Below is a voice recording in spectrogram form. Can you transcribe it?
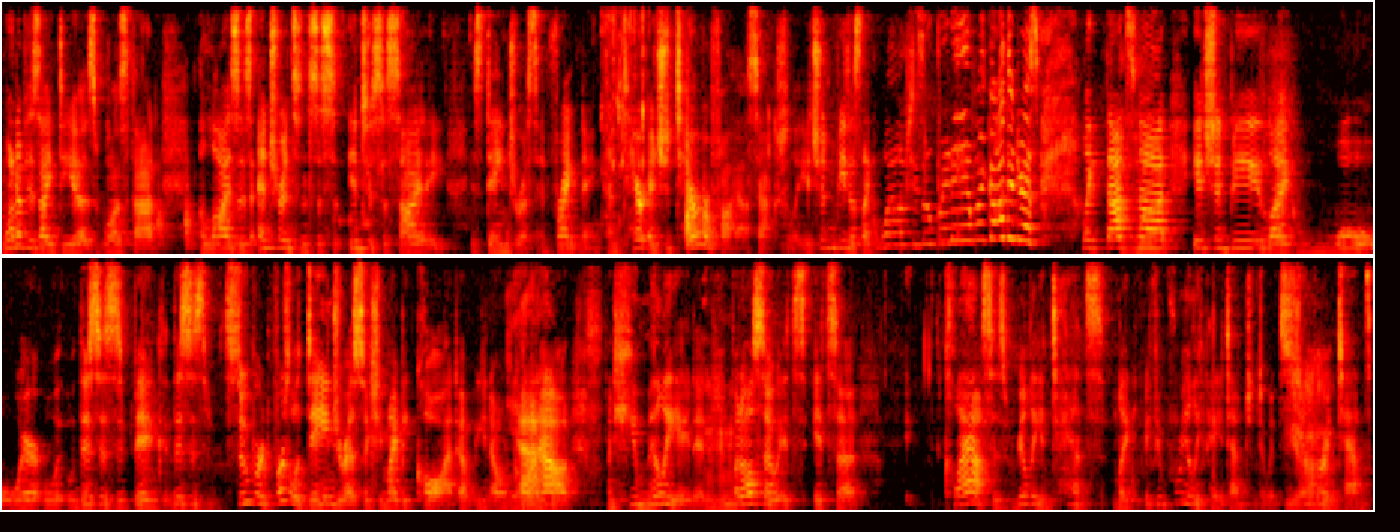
one of his ideas was that Eliza's entrance into, into society is dangerous and frightening and ter- and should terrify us. Actually, it shouldn't be just like, "Wow, she's so pretty! Oh my God, the dress!" Like that's not. It should be like, "Whoa, where w- this is a big. This is super. First of all, dangerous. Like she might be caught. Uh, you know, caught out and humiliated. But also, it's it's a class is really intense. Like if you really pay attention to it, it's Yeah. super intense.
